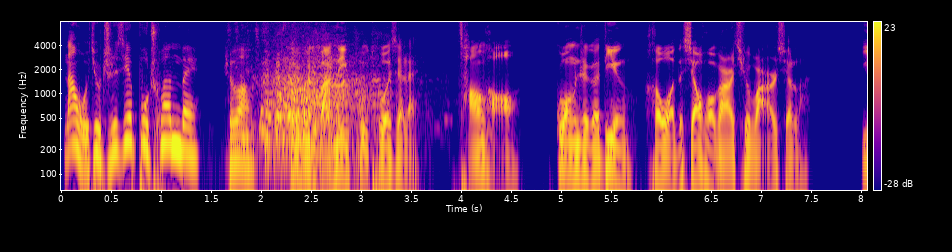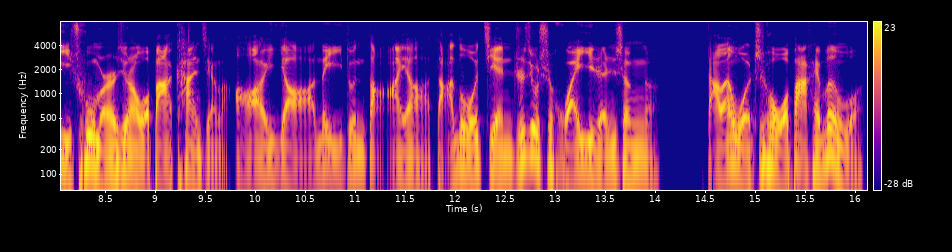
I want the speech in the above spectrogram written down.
那我就直接不穿呗，是吧？所以我就把内裤脱下来藏好，光着个腚和我的小伙伴去玩去了。一出门就让我爸看见了，哎呀，那一顿打呀，打的我简直就是怀疑人生啊！打完我之后，我爸还问我：“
